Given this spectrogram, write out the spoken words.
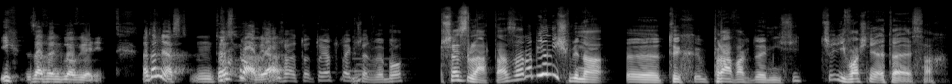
ich zawęglowienie. Natomiast mm, to sprawia, To, to, to ja tutaj przerwę, bo przez lata zarabialiśmy na y, tych prawach do emisji, czyli właśnie ETS-ach.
